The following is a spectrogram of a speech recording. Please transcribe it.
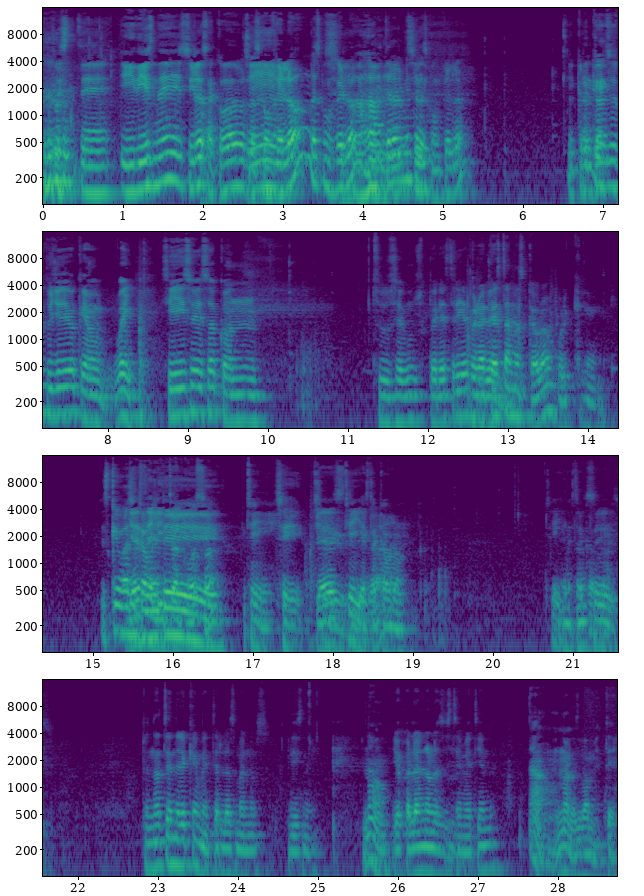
Este. Y Disney sí lo sacó, las Sí. congeló, las congeló, Ajá, literalmente sí. las congeló. Y creo Entonces, pues yo digo que, güey, si hizo eso con su según superestrella. que. Pero acá está más cabrón porque. Es que ¿Ya es delito básicamente... Sí, Sí. Ya es sí, ya está cabrón. Sí, ya está cabrón. Pues no tendré que meter las manos Disney. No, Y ojalá no las esté metiendo. no, no las va a meter.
